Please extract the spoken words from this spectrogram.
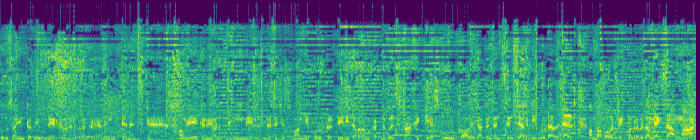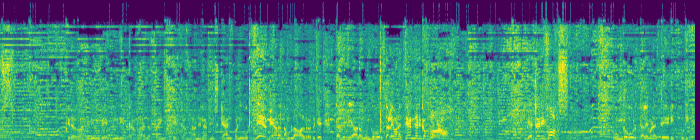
புதுசா இன்டர்வியூ நேர்காணல் இதெல்லாம் கிடையாது. இன்டர்நெட் அவங்க ஏற்கனவே அனுப்பின இமெயில் மெசேஜஸ் வாங்கிய பொருட்கள் தேதி தவறாம கட்டின bills traffic case school college attendance sincerity உடல் ஹெல்த் அம்மா அப்பாவை ட்ரீட் பண்ற விதம் எக்ஸாம் மார்க்ஸ் இதெல்லாம் விதிமுறையை மீறி இருக்காங்க இல்ல ஃபைன் கட்டியிருக்காங்களான்னு எல்லாத்தையும் ஸ்கேன் பண்ணி ஒரு நேர்மையான நம்மள ஆள்றதுக்கு தகுதியான உங்க ஊர் தலைவனை தேர்ந்தெடுக்க போறோம். கெட் ரெடி ஃபாக்ஸ் உங்க ஊர் தலைவனை தேடி பிடிங்க.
